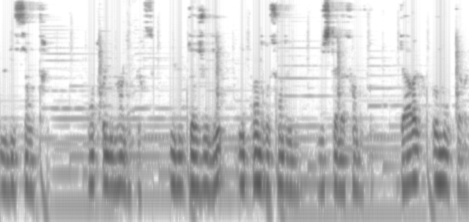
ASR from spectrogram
le laisser entrer entre les mains de personne, et le cajoler et prendre soin de lui jusqu'à la fin du temps. Karl, oh mon Karl,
